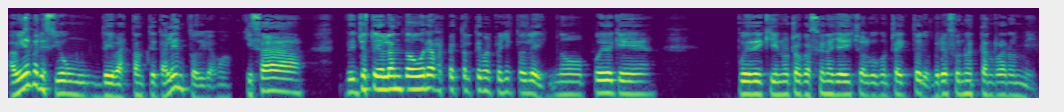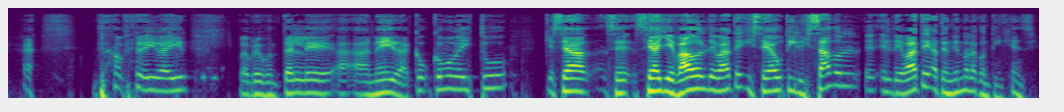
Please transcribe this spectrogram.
a mí me pareció un, de bastante talento, digamos. Quizá yo estoy hablando ahora respecto al tema del proyecto de ley. No puede que puede que en otra ocasión haya dicho algo contradictorio, pero eso no es tan raro en mí. no, pero iba a ir para preguntarle a, Neida, ¿cómo, veis tú que se ha, se, ha, llevado el debate y se ha utilizado el, debate atendiendo a la contingencia?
